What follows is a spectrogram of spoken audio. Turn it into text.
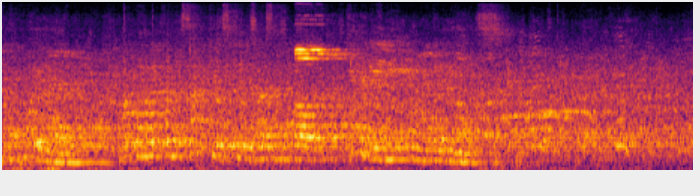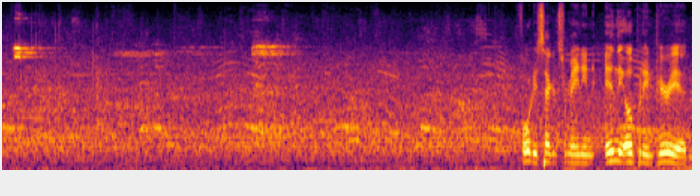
McCoy. Her opponent from the Sun Kiss Kids Wrestling Club, Kennedy Blades. 40 seconds remaining in the opening period. On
